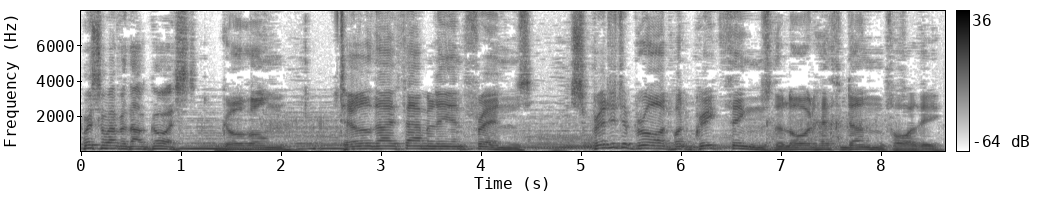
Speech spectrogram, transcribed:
wheresoever thou goest. Go home. Tell thy family and friends. Spread it abroad what great things the Lord hath done for thee.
